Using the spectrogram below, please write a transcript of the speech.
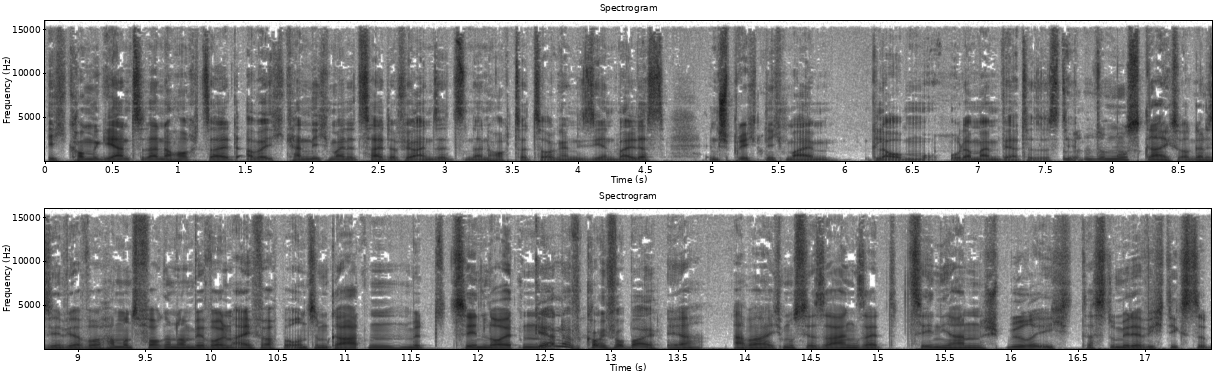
ich komme gern zu deiner Hochzeit, aber ich kann nicht meine Zeit dafür einsetzen, deine Hochzeit zu organisieren, weil das entspricht nicht meinem Glauben oder meinem Wertesystem. Du musst gar nichts organisieren. Wir haben uns vorgenommen, wir wollen einfach bei uns im Garten mit zehn Leuten. Gerne, komme ich vorbei. Ja, aber ich muss dir sagen, seit zehn Jahren spüre ich, dass du mir der wichtigste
